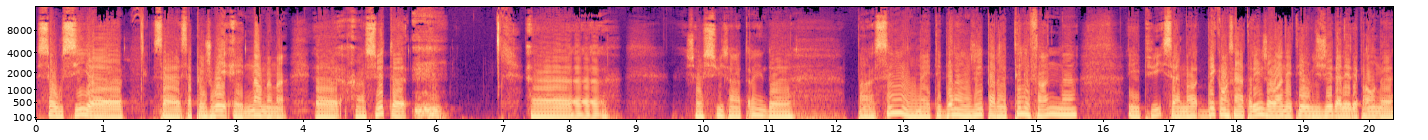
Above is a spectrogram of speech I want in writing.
ça aussi, ça, ça peut jouer énormément. Ensuite, je suis en train de penser, on a été dérangé par un téléphone et puis ça m'a déconcentré. Joanne était obligé d'aller répondre euh,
